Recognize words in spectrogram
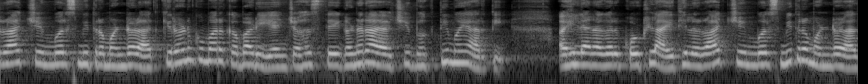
राज चेंबर्स मित्र मंडळात किरणकुमार कबाडी यांच्या हस्ते गणरायाची भक्तिमय आरती. अहिल्यानगर कोठला येथील राज चेंबर्स मित्र मंडळात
